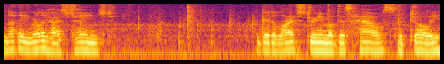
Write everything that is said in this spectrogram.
Nothing really has changed. I did a live stream of this house with Joey.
